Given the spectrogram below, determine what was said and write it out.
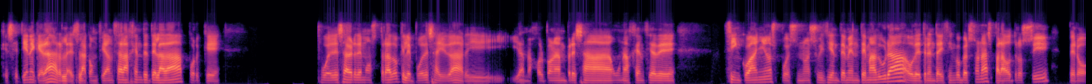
se tiene que dar. Es la confianza la gente te la da porque puedes haber demostrado que le puedes ayudar y, a lo mejor para una empresa, una agencia de cinco años, pues no es suficientemente madura o de 35 personas, para otros sí, pero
